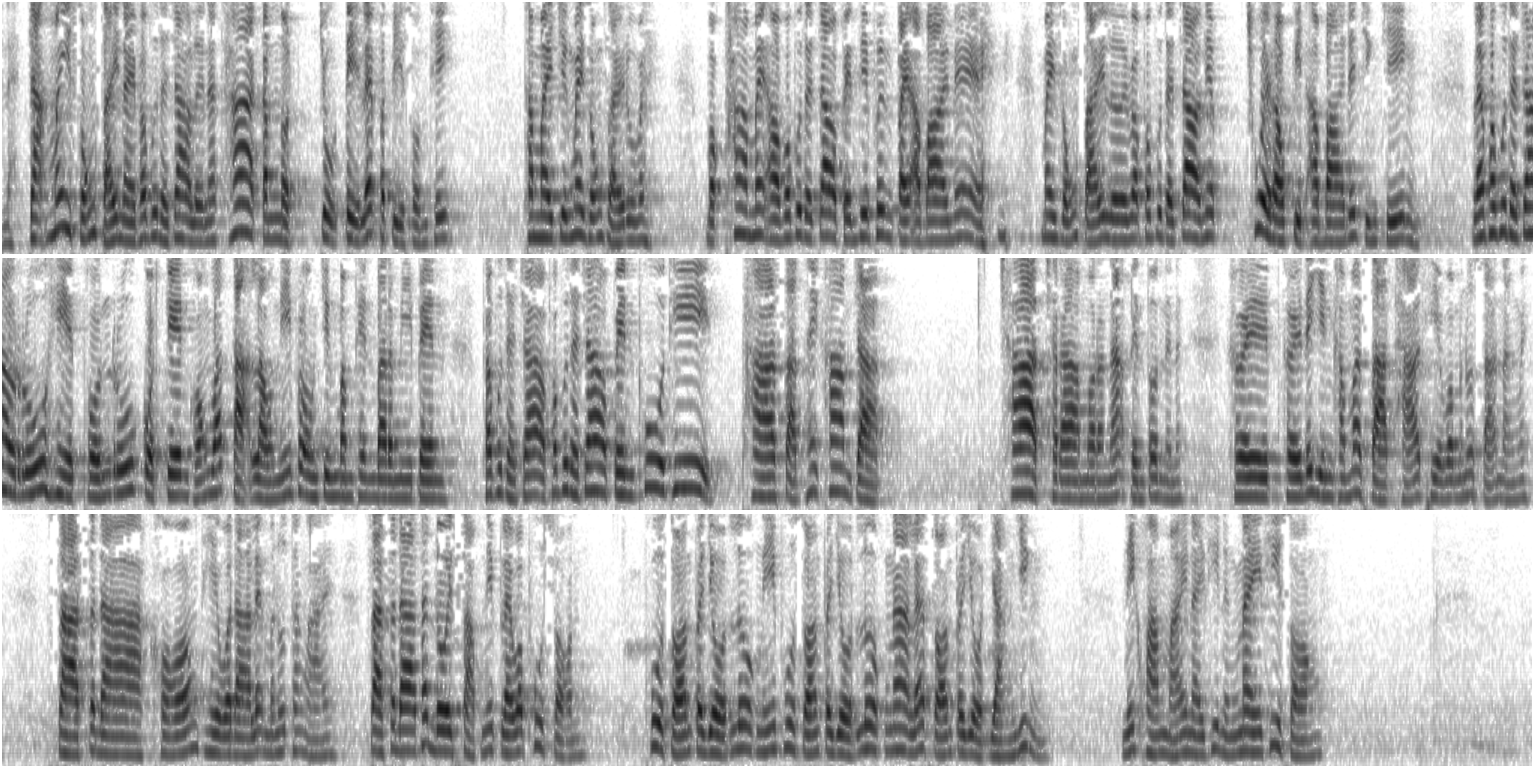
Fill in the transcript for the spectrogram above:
นะจะไม่สงสัยในพระพุทธเจ้าเลยนะ ถ้ากำหนดจุติและปฏิสนธิทำไมจึงไม่สงสัยรู้ไหมบอกถ้าไม่เอาพระพุทธเจ้าเป็นที่พึ่งไปอบายแน่ ไม่สงสัยเลยว่าพระพุทธเจ้าเนี่ยช่วยเราปิดอบายได้จริง ๆ และพระพุทธเจ้ารู้เหตุผลรู้กฎเกณฑ์ของวัตตะเหล่านี้ พระองค์จึงบำเพ็ญบารมีเป็นพระพุทธเจ้า พระพุทธเจ้าเป็นผู้ที่พาสัตว์ให้ข้ามจากชาติชรามรณะเป็นต้นเนี่ยนะเคยเคยได้ยินคำว่าศาสถาเทวมนุษย์สานังไหมศาสดาของเทวดาและมนุษย์ทั้งหลาย ศาสดาถ้าโดยศัพท์นี่แปลว่าผู้สอน ผู้สอนประโยชน์โลกนี้ ผู้สอนประโยชน์โลกหน้า และสอนประโยชน์อย่างยิ่งนี่ความหมายในที่หนึ่งในที่สอง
